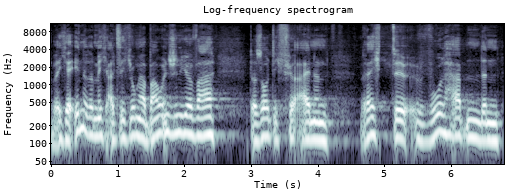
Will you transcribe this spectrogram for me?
Aber ich erinnere mich, als ich junger Bauingenieur war, da sollte ich für einen recht äh, wohlhabenden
